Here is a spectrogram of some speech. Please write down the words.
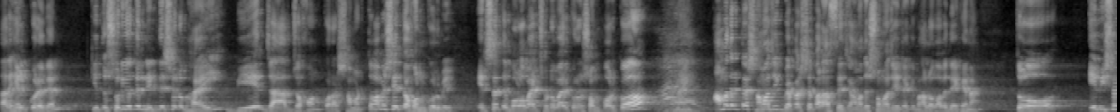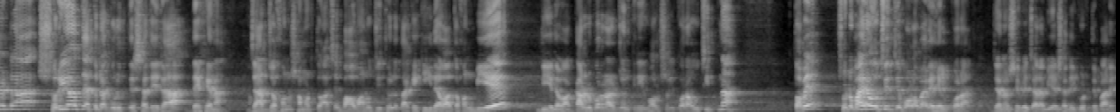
তার হেল্প করে দেন। কিন্তু শরীয়তের নির্দেশ হলো, ভাই, বিয়ের যার যখন করার সামর্থ্য হবে, সে তখন করবে। এর সাথে বড় ভাই ছোট ভাইয়ের কোনো সম্পর্ক নাই। আমাদের একটা সামাজিক ব্যাপার স্যাপার আছে যে আমাদের সমাজে এটাকে ভালোভাবে দেখে না। তো এই বিষয়টা শরীয়ত এতটা গুরুত্বের সাথে এটা দেখে না। যার যখন সামর্থ্য আছে বাবা মার উচিত হলো তাকে কি দেওয়া, তখন বিয়ে দিয়ে দেওয়া। কারোর উপর আরেকজনকে নির্ভরশীল করা উচিত না। তবে ছোট ভাইরও উচিত যে বড় ভাইয়ের হেল্প করা, যেন সে বেচারা বিয়ে শাদী করতে পারে।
